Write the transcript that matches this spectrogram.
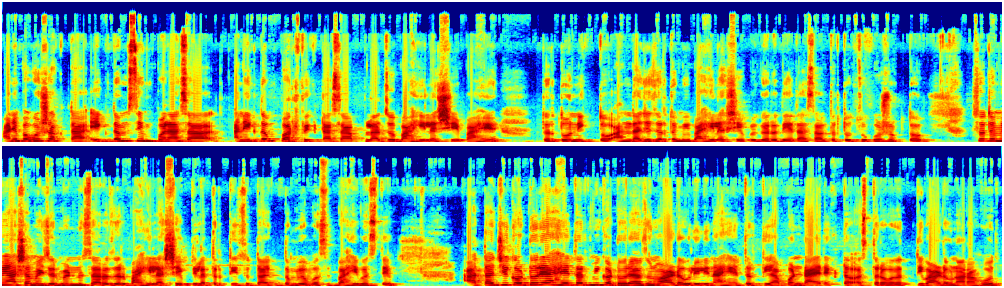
आणि बघू शकता एकदम सिंपल असा आणि एकदम परफेक्ट असा आपला जो बाहीला शेप आहे तर तो निघतो. अंदाजे जर तुम्ही बाहीला शेप वगैरे देत असाल तर तो चुकू शकतो. सो तुम्ही अशा मेजरमेंटनुसार जर बाहीला शेप दिला तर तीसुद्धा एकदम व्यवस्थित बाही बसते. आता जी कटोरी आहे तर मी कटोरी अजून वाढवलेली नाही तर ती आपण डायरेक्ट अस्त्रवरती वाढवणार आहोत.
